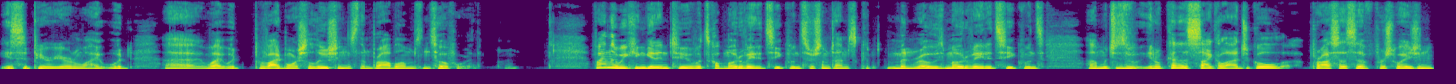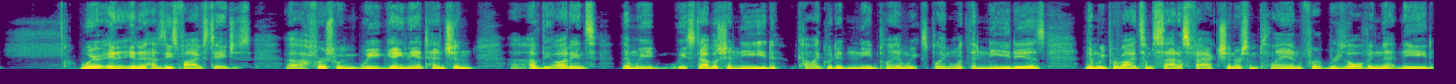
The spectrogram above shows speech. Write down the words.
is superior and why it would uh, why it would provide more solutions than problems and so forth. Finally, we can get into what's called motivated sequence or sometimes Monroe's motivated sequence, um, which is, you know, kind of the psychological process of persuasion where it, it has these five stages. Uh, first, we, we gain the attention uh, of the audience. Then we, we establish a need, kind of like we did in need plan. We explain what the need is. Then we provide some satisfaction or some plan for resolving that need.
